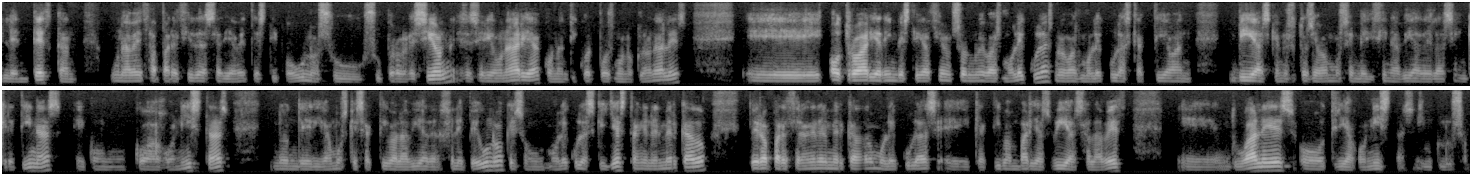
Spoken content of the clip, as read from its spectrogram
lentezcan una vez aparecida esa diabetes tipo 1 su, su progresión, ese sería un área con anticuerpos monoclonales. Eh, otro área de investigación son nuevas moléculas, nuevas moléculas que activan vías que nosotros llamamos en medicina vía de las incretinas, eh, con coagonistas, donde digamos que se activa la vía del GLP-1, que son moléculas que ya están en el mercado, pero aparecerán en el mercado moléculas eh, que activan varias vías a la vez, eh, duales o triagonistas incluso.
